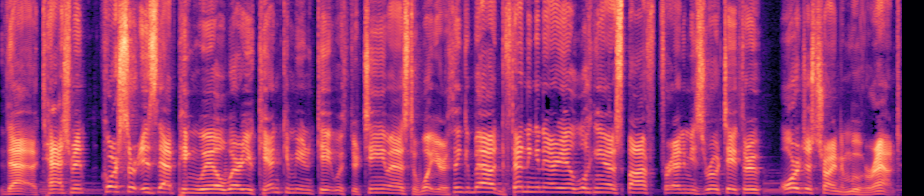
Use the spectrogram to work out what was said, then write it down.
that attachment. Of course, there is that ping wheel where you can communicate with your team as to what you're thinking about, defending an area, looking at a spot for enemies to rotate through, or just trying to move around.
